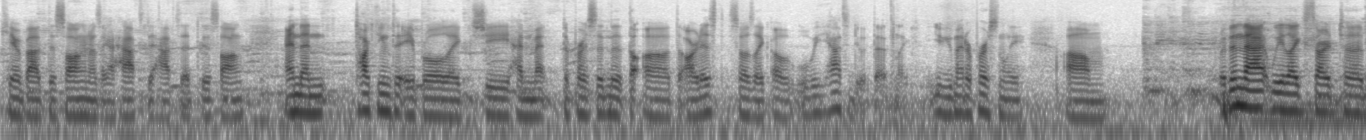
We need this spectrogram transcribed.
came about this song, and I was like, I have to have to do this song. And then talking to April, like she had met the person, the the, uh, the artist, so I was like, oh, well, we have to do it then. Like you, you met her personally. Um, within that, we like started to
